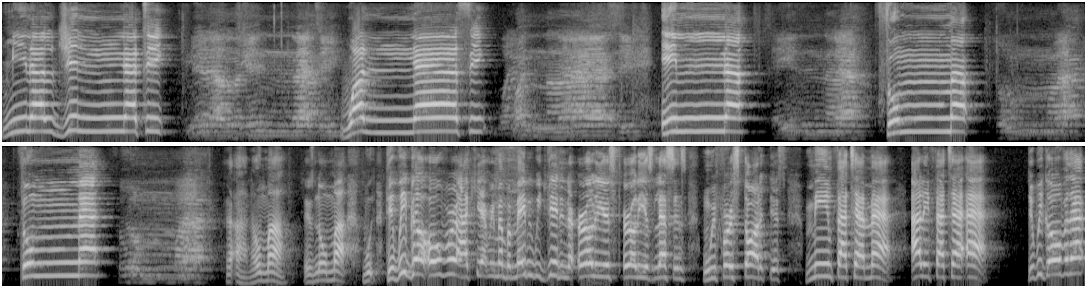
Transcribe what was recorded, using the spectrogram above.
من الجنة من الجنة والناس والناس إن إن ثم ثم ثم uh no ma. There's no ma. We- Did we go over? I can't remember. Maybe we did in the earliest earliest lessons when we first started this. Mim fatah ma, ali fatah a. Did we go over that?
